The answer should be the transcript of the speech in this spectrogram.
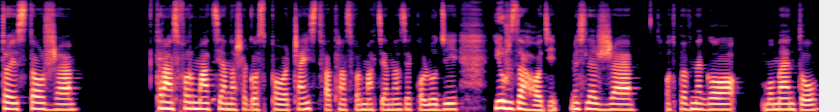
to jest to, że transformacja naszego społeczeństwa, transformacja nas jako ludzi już zachodzi. Myślę, że od pewnego momentu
